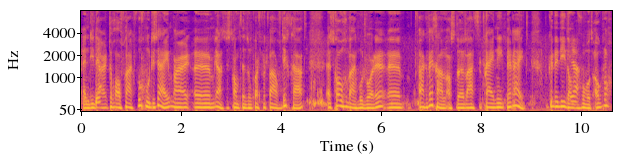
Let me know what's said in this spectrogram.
En die daar toch al vaak vroeg moeten zijn. Maar eh, ja, als de strandtent om kwart voor twaalf dicht gaat... en schoongemaakt moet worden... eh, vaak weggaan als de laatste trein niet meer rijdt. Kunnen die dan bijvoorbeeld ook nog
